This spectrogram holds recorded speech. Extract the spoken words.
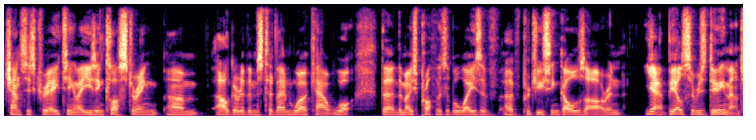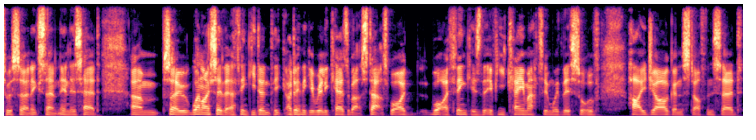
chances creating they're using clustering um, algorithms to then work out what the the most profitable ways of, of producing goals are. And yeah, Bielsa is doing that to a certain extent in his head. Um, so when I say that, I think he don't think I don't think he really cares about stats. What I what I think is that if you came at him with this sort of high jargon stuff and said,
